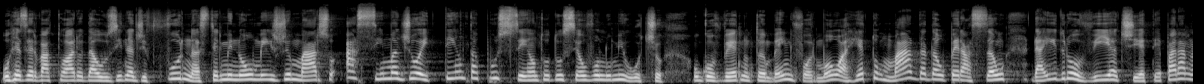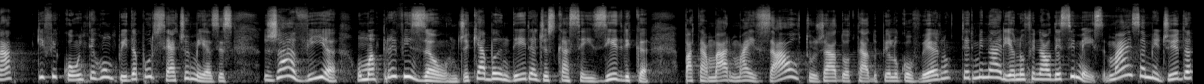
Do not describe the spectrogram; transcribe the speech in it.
o reservatório da usina de Furnas terminou o mês de março acima de 80% do seu volume útil. O governo também informou a retomada da operação da hidrovia Tietê-Paraná que ficou interrompida por sete meses. Já havia uma previsão de que a bandeira de escassez hídrica, patamar mais alto já adotado pelo governo, terminaria no final desse mês. Mas a medida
